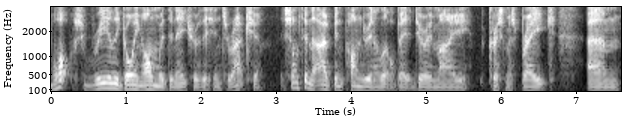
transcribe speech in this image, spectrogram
what's really going on with the nature of this interaction? It's something that I've been pondering a little bit during my Christmas break. Um,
